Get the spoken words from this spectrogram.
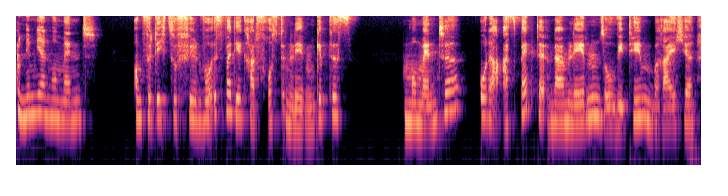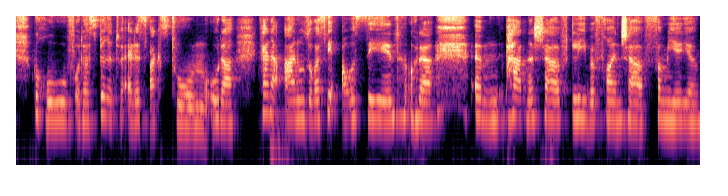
Und nimm dir einen Moment, um für dich zu fühlen, wo ist bei dir gerade Frust im Leben? Gibt es Momente oder Aspekte in deinem Leben, so wie Themenbereiche, Beruf oder spirituelles Wachstum oder keine Ahnung, sowas wie Aussehen oder ähm, Partnerschaft, Liebe, Freundschaft, Familie,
